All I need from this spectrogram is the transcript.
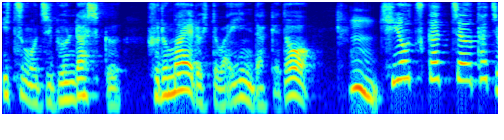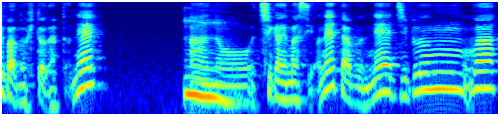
いつも自分らしく振る舞える人はいいんだけどうん。気を使っちゃう立場の人だとね。うんあの違いますよね多分ね。自分は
